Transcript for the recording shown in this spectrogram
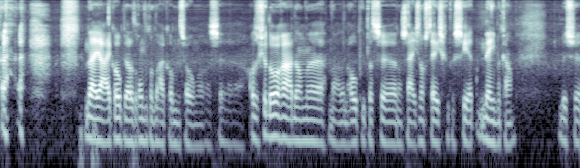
Nou ja, ik hoop dat het rond komt aankomende zomer. Als, eh, als ik zo doorga, dan, eh, nou, dan hoop ik dat ze, dan zijn ze nog steeds geïnteresseerd, neem ik aan. Dus eh,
